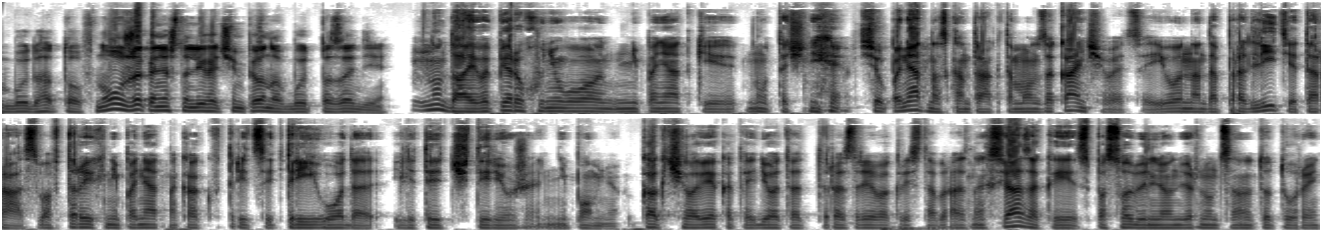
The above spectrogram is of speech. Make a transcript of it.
будет готов. Но уже, конечно, Лига Чемпионов будет позади. Ну да, и во-первых, у него непонятки, ну точнее, все понятно с контрактом, он заканчивается, его надо продлить, это раз. Во-вторых, непонятно, как в 33 года или 34 уже, не помню, как человек отойдет от разрыва крестообразных связок и способен ли он вернуться на тот уровень.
